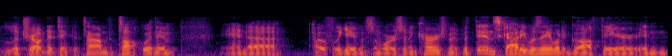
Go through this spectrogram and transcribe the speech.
Littrell did take the time to talk with him. And uh, hopefully gave him some words of encouragement. But then Scotty was able to go out there in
